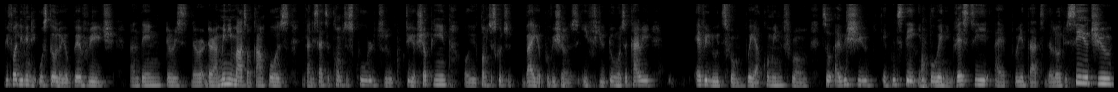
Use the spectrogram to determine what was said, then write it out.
before leaving the hostel or your beverage and then there is there, are- there are mini marts on campus you can decide to come to school to do your shopping or you come to school to buy your provisions if you don't want to carry heavy loads from where you're coming from. So I wish you a good stay in Bowen University. I pray that the Lord will see you through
